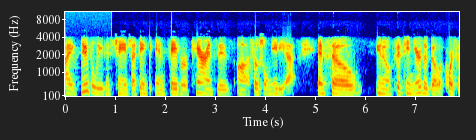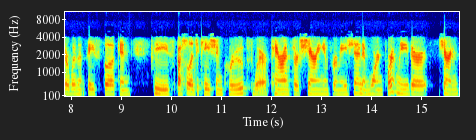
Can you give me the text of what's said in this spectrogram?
i do believe has changed i think in favor of parents is uh, social media and so you know 15 years ago of course there wasn't facebook and these special education groups where parents are sharing information and more importantly they're sharing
